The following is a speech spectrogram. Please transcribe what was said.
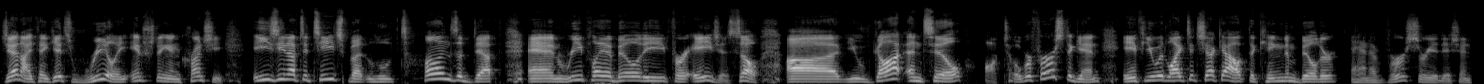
Jen, I think it's really interesting and crunchy. Easy enough to teach, but tons of depth and replayability for ages. So, uh, you've got until October 1st again if you would like to check out the Kingdom Builder Anniversary Edition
